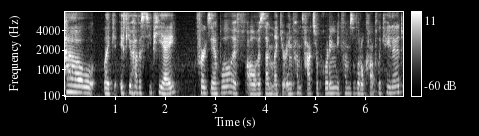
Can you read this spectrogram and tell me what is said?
how like if you have a CPA, for example, if all of a sudden like your income tax reporting becomes a little complicated,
